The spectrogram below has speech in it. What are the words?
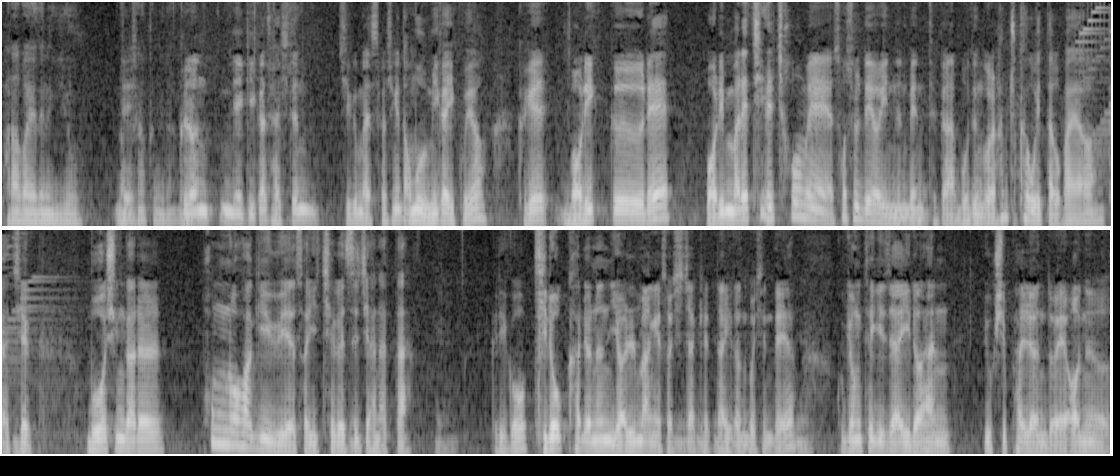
바라봐야 되는 이유라고 네. 생각합니다. 그런 얘기가 사실은 지금 말씀하신 게 너무 의미가 있고요. 그게 머리글에 머릿말에 제일 처음에 서술되어 있는 멘트가 모든 걸 함축하고 있다고 봐요. 그러니까 즉 무엇인가를 폭로하기 위해서 이 책을 쓰지 않았다. 그리고 기록하려는 열망에서 시작했다 이런 것인데요. 구경태 기자의 이러한 68년도에 어느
